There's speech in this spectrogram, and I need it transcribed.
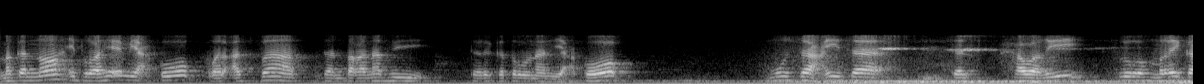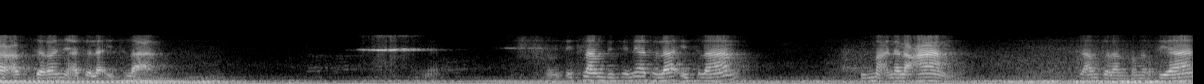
Maka Nuh, Ibrahim, Yakub, wal asbab dan para nabi dari keturunan Yakub, Musa, Isa dan Hawari, seluruh mereka aksaranya adalah Islam. Ya. Islam di sini adalah Islam bermakna am. Islam dalam pengertian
